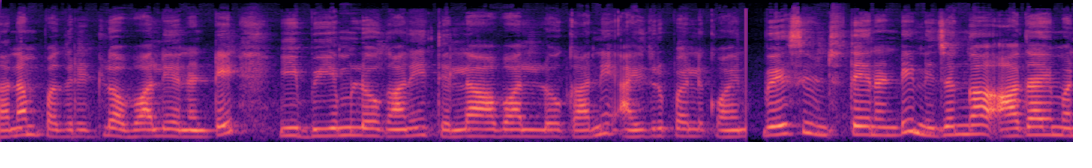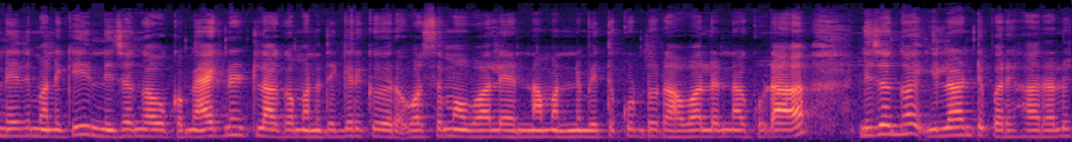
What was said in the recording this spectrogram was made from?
ధనం పది రెట్లు అవ్వాలి అని అంటే ఈ బియ్యంలో కానీ తెల్ల ఆవాల్లో కానీ ఐదు రూపాయల కాయిన్ వేసి ఉంచితేనండి నిజంగా ఆదాయం అనేది మనకి నిజంగా ఒక మ్యాగ్నెట్ లాగా మన దగ్గరికి వశం అవ్వాలి అన్నా మనం వెతుక్కుంటూ రావాలన్నా కూడా నిజంగా ఇలాంటి పరిహారాలు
